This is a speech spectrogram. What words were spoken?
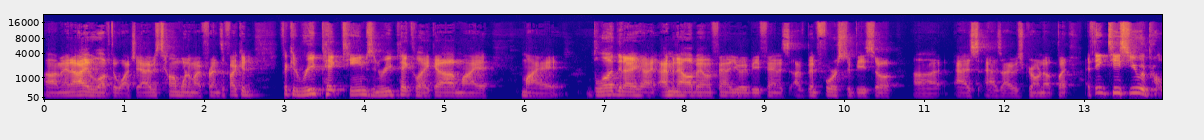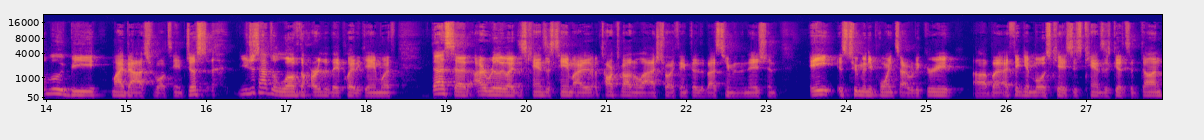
um, and I love to watch it. I was telling one of my friends if I could if I could repick teams and repick like uh, my my blood that I, I am an Alabama fan, a UAB fan. It's, I've been forced to be so uh, as as I was growing up. But I think TCU would probably be my basketball team. Just you just have to love the heart that they play the game with. That said, I really like this Kansas team. I talked about in the last show. I think they're the best team in the nation. Eight is too many points. I would agree. Uh, but I think in most cases, Kansas gets it done.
